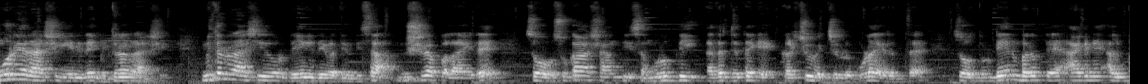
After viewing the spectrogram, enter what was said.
ಮೂರನೇ ರಾಶಿ ಏನಿದೆ? ಮಿಥುನ ರಾಶಿ. ಮಿಥುನ ರಾಶಿಯವ್ರದ್ದು ಏನಿದೆ ಇವತ್ತಿನ ದಿವಸ? ಮಿಶ್ರ ಫಲ ಇದೆ. ಸೊ ಸುಖ, ಶಾಂತಿ, ಸಮೃದ್ಧಿ, ಅದರ ಜೊತೆಗೆ ಖರ್ಚು ವೆಚ್ಚಗಳು ಕೂಡ ಇರುತ್ತೆ. ಸೊ ದುಡ್ಡೇನು ಬರುತ್ತೆ ಹಾಗೆಯೇ ಅಲ್ಪ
